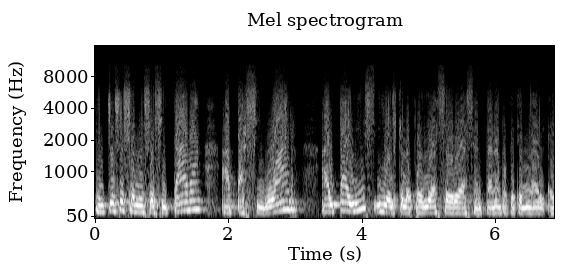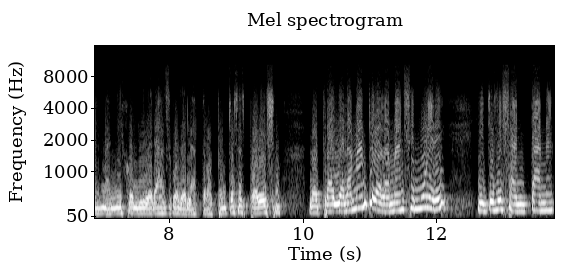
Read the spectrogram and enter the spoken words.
Entonces se necesitaba apaciguar al país y el que lo podía hacer era Santana porque tenía el, manejo, el liderazgo de la tropa. Entonces por eso lo trae Alamán, pero Alamán se muere y entonces Santana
